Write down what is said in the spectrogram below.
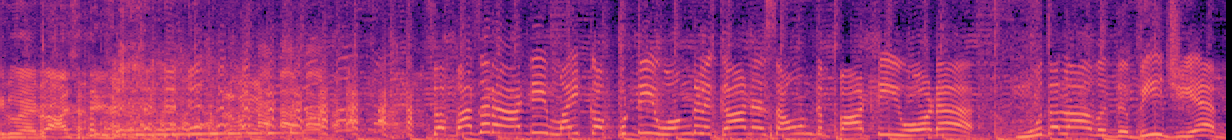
இருபதாயிரம் ரூபாய் ஆசிரியர் சோ பசர அடி மைக்க புட்டி உங்களுக்கான சவுண்ட் பாட்டியோட முதலாவது பிஜிஎம்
